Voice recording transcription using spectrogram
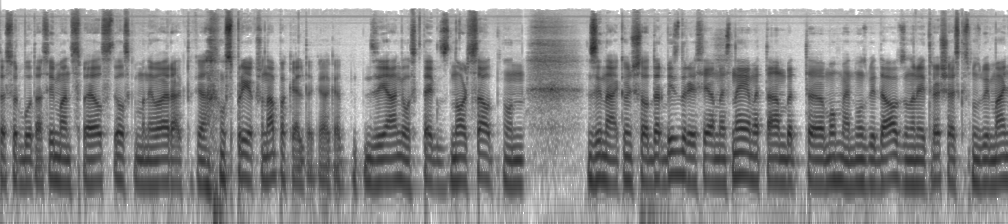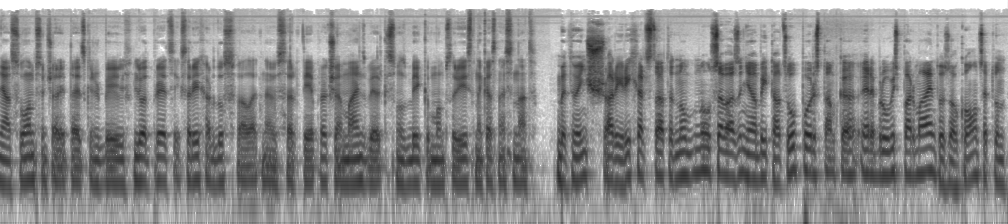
Tas varbūt tās ir mans spēles stils, ka man ir vairāk kā, uz priekšu un apakaļ, kā, kā dzīvo angliski teikt, north-south zināja, ka viņš savu darbu izdarīs. Jā, mēs neiemetām, bet uh, momentu mums bija daudz. Un arī trešais, kas mums bija maiņā, Soms, viņš arī teica, ka viņš bija ļoti priecīgs ar Rihardu uzspēlēt, nevis ar iepriekšējo maiņas biedru, kas mums bija, ka mums tur īsti nekas nesanāca. Bet viņš arī Rihards tātad, nu, nu, savā ziņā bija tāds upuris tam, ka Erebru vispār maina to savu konceptu un,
